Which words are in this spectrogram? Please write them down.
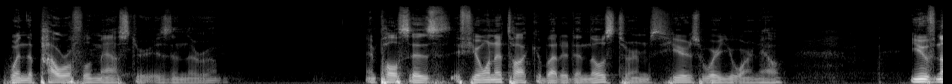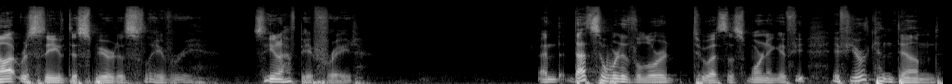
when the powerful master is in the room. And Paul says, if you want to talk about it in those terms, here's where you are now. You've not received the spirit of slavery, so you don't have to be afraid. And that's the word of the Lord to us this morning. If you if you're condemned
